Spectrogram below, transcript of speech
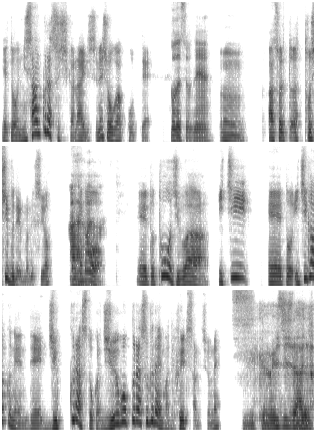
えっと、2、3クラスしかないですよね、小学校って。そうですよね。うん、あそれと都市部でもですよ。だけど、はいはいはえー、と当時は 1,、えー、と1学年で10クラスとか15クラスぐらいまで増えてたんですよね。すごい時代だ。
